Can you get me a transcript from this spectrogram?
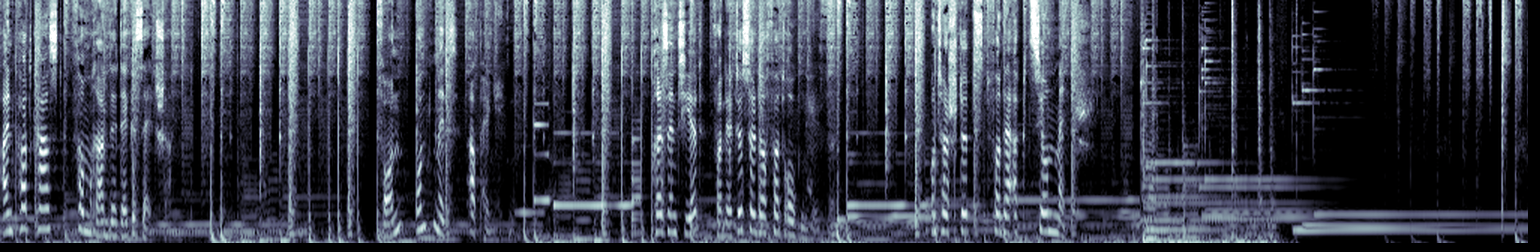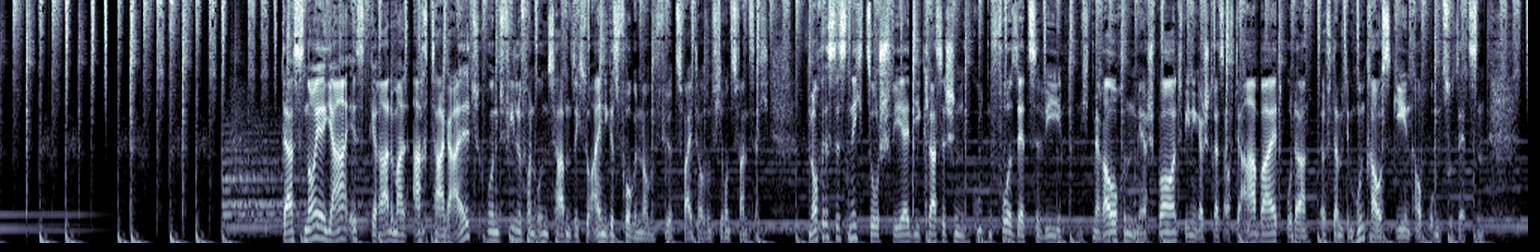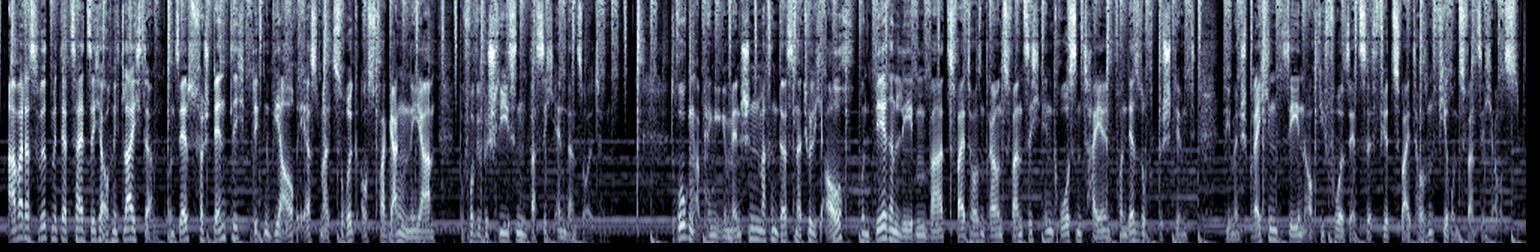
Ein Podcast vom Rande der Gesellschaft. Von und mit Abhängigen. Präsentiert von der Düsseldorfer Drogenhilfe. Unterstützt von der Aktion Mensch. Das neue Jahr ist gerade mal acht Tage alt und viele von uns haben sich so einiges vorgenommen für 2024. Noch ist es nicht so schwer, die klassischen guten Vorsätze wie nicht mehr rauchen, mehr Sport, weniger Stress auf der Arbeit oder öfter mit dem Hund rausgehen auch umzusetzen. Aber das wird mit der Zeit sicher auch nicht leichter. Und selbstverständlich blicken wir auch erstmal zurück aufs vergangene Jahr, bevor wir beschließen, was sich ändern sollte. Drogenabhängige Menschen machen das natürlich auch und deren Leben war 2023 in großen Teilen von der Sucht bestimmt. Dementsprechend sehen auch die Vorsätze für 2024 aus.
